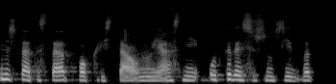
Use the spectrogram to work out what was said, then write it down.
нещата стават по-кристално ясни. Откъде всъщност идват,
